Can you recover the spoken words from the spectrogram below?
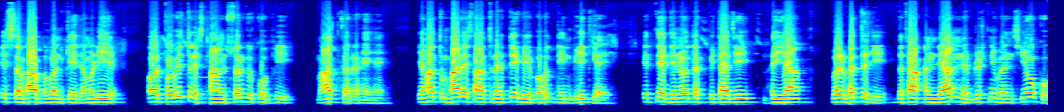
इस सभा भवन के रमणीय और पवित्र स्थान स्वर्ग को भी मात कर रहे हैं। यहाँ तुम्हारे साथ रहते हुए बहुत दिन बीत गए। इतने दिनों तक पिताजी, भैया, बलभद्र जी तथा अन्यान्य वृष्णिवंशियों को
